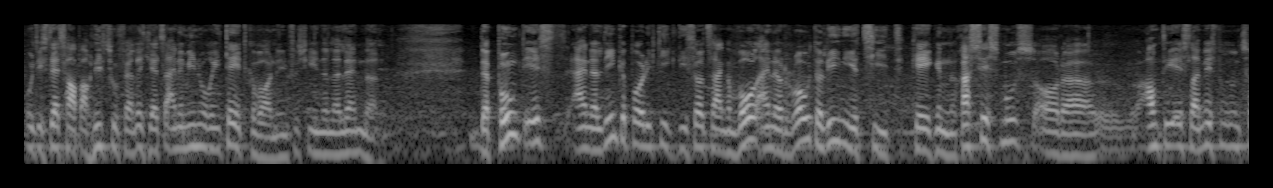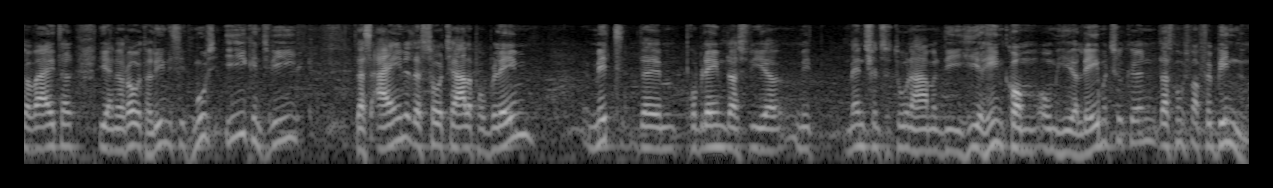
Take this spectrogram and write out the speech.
und ist deshalb auch nicht zufällig jetzt eine Minorität geworden in verschiedenen Ländern der Punkt ist, eine linke Politik, die sozusagen wohl eine rote Linie zieht gegen Rassismus oder Anti-Islamismus und so weiter, die eine rote Linie zieht, muss irgendwie das eine, das soziale Problem, mit dem Problem, dass wir mit Menschen zu tun haben, die hier hinkommen, um hier leben zu können, das muss man verbinden.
